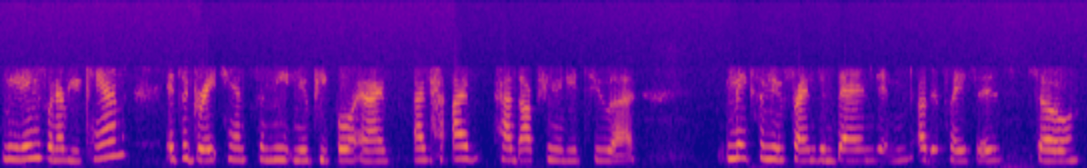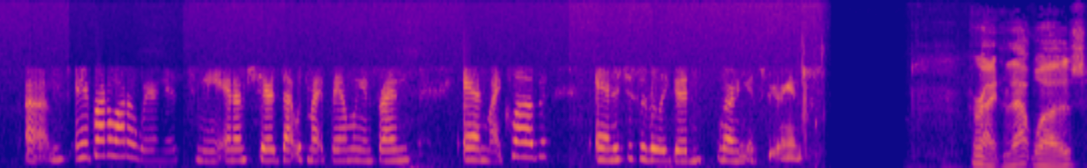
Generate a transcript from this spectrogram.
meetings whenever you can. It's a great chance to meet new people, and I've I've I've had the opportunity to uh, make some new friends in Bend and other places. So, um, and it brought a lot of awareness to me, and I've shared that with my family and friends and my club, and it's just a really good learning experience. All right, and that was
